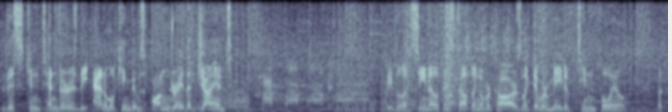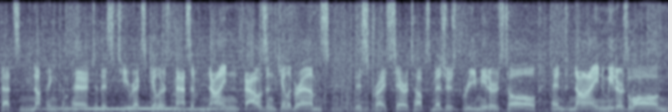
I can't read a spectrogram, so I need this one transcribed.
this contender is the animal kingdom's Andre the Giant. People have seen elephants toppling over cars like they were made of tin foil. But that's nothing compared to this T Rex killer's massive 9,000 kilograms. This Triceratops measures 3 meters tall and 9 meters long.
